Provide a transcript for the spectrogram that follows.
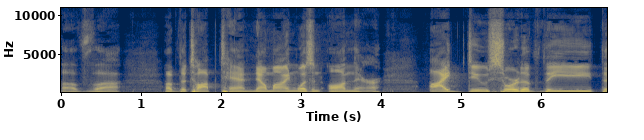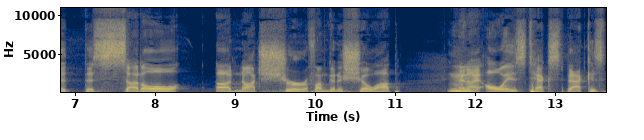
of uh, of the top ten. Now mine wasn't on there. I do sort of the the the subtle, uh, not sure if I'm going to show up, and I always text back because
